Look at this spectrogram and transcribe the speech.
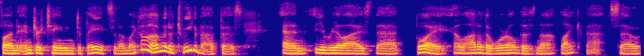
fun, entertaining debates. And I'm like, oh, I'm going to tweet about this. And you realize that, boy, a lot of the world is not like that. So,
